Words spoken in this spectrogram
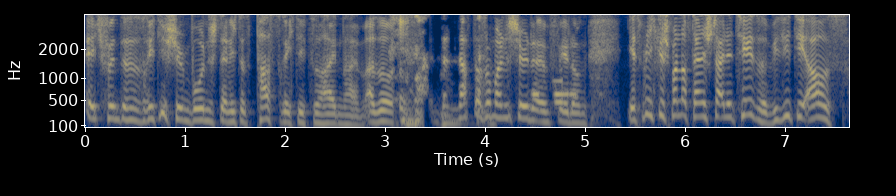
Ich finde, das ist richtig schön bodenständig. Das passt richtig zu Heidenheim. Also, das, das war mal eine schöne Empfehlung. Jetzt bin ich gespannt auf deine steile These. Wie sieht die aus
